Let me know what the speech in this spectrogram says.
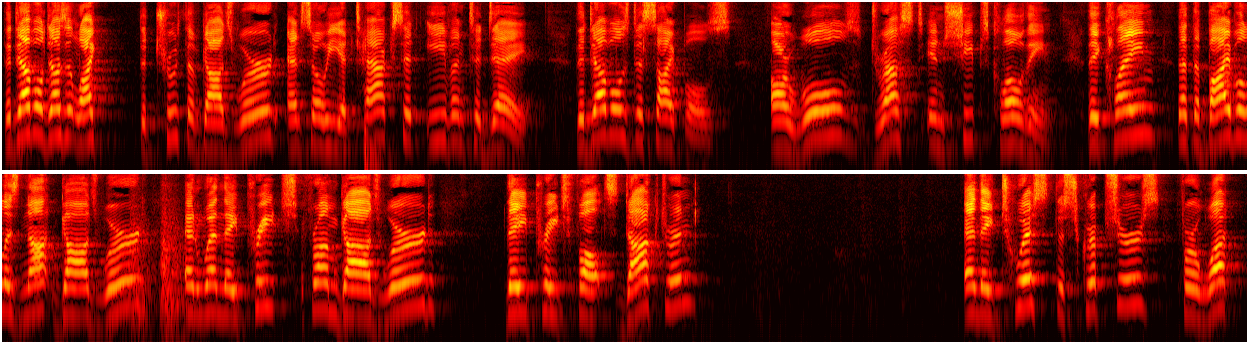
The devil doesn't like the truth of God's word, and so he attacks it even today. The devil's disciples are wolves dressed in sheep's clothing. They claim that the Bible is not God's word, and when they preach from God's word, they preach false doctrine and they twist the scriptures for what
